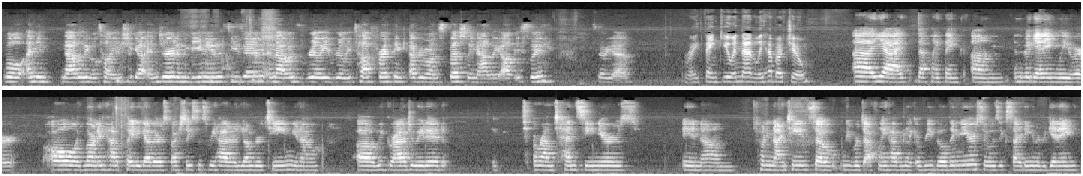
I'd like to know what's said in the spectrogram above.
well, I mean, Natalie will tell you she got injured in the beginning of the season, and that was really, really tough for I think everyone, especially Natalie, obviously. So yeah. Right. Thank you. And Natalie, how about you? Uh, yeah, I definitely think um, in the beginning we were all like learning how to play together, especially since we had a younger team. You know, uh, we graduated like t- around ten seniors in um, 2019, so we were definitely having like a rebuilding year. So it was exciting in the beginning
